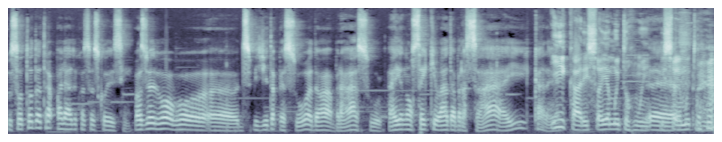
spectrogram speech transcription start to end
eu sou todo atrapalhado com essas coisas, assim. Às vezes eu vou, vou, ah, despedir da pessoa, dar um abraço, aí eu não sei que lado abraçar, aí, cara. Ih, cara, isso aí é muito ruim. Isso aí é muito ruim.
